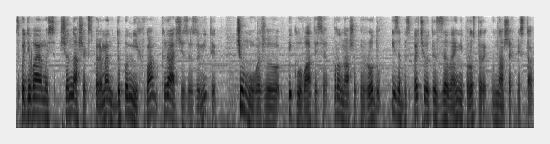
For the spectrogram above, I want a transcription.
Сподіваємось, що наш експеримент допоміг вам краще зрозуміти, чому важливо піклуватися про нашу природу і забезпечувати зелені простори в наших містах.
